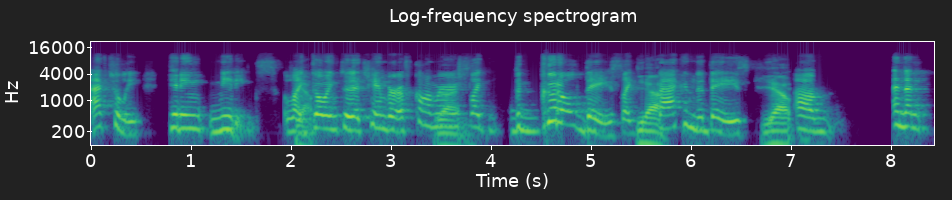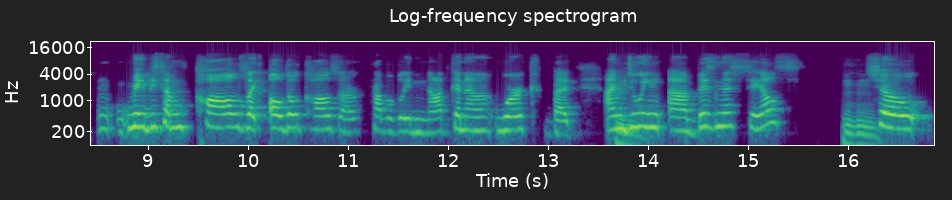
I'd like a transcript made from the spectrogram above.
actually hitting meetings, like yeah. going to the Chamber of Commerce, right. like the good old days, like yeah. back in the days. Yeah. Um, and then maybe some calls, like although calls are probably not gonna work, but I'm mm-hmm. doing uh, business sales. Mm-hmm. So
